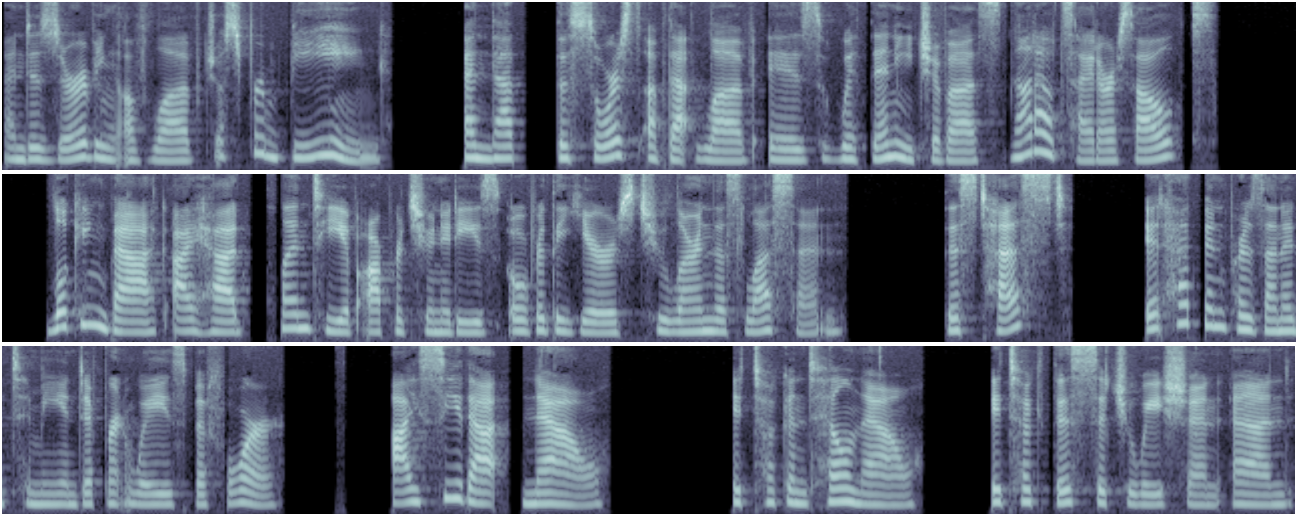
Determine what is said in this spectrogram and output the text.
and deserving of love just for being, and that the source of that love is within each of us, not outside ourselves. Looking back, I had plenty of opportunities over the years to learn this lesson. This test, it had been presented to me in different ways before. I see that now. It took until now. It took this situation, and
